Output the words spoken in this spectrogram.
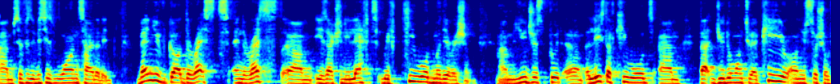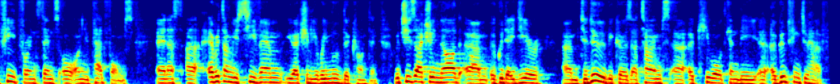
Um, so this is one side of it. Then you've got the rest, and the rest um, is actually left with keyword moderation. Um, you just put um, a list of keywords um, that you don't want to appear on your social feed, for instance, or on your platforms. And as, uh, every time you see them, you actually remove the content, which is actually not um, a good idea um, to do because at times uh, a keyword can be a, a good thing to have.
